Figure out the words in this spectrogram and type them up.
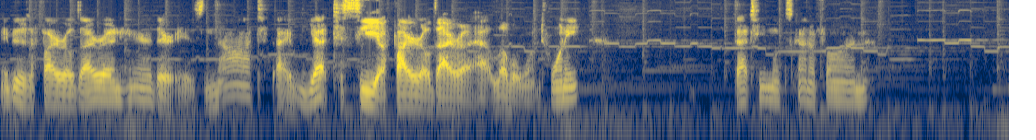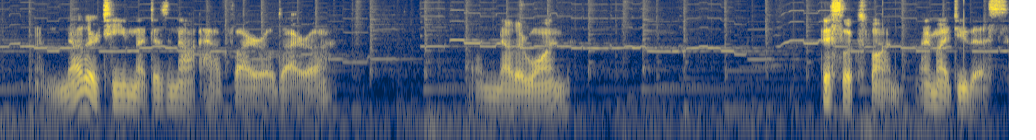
Maybe there's a Fire Eldyra in here. There is not. I have yet to see a Fire Eldyra at level 120. That team looks kind of fun. Another team that does not have Fire Eldyra. Another one. This looks fun. I might do this.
